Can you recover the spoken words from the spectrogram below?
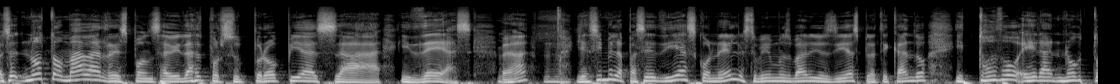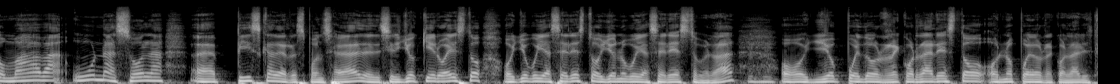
O sea, no tomaba responsabilidad por sus propias ah, ideas, ¿verdad? Y así me la pasé días con él, estuvimos varios días platicando y todo era, no tomaba una sola uh, pizca de responsabilidad de decir yo quiero esto o yo voy a hacer esto o yo no voy a hacer esto, ¿verdad? O yo puedo recordar esto o no puedo recordar esto.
